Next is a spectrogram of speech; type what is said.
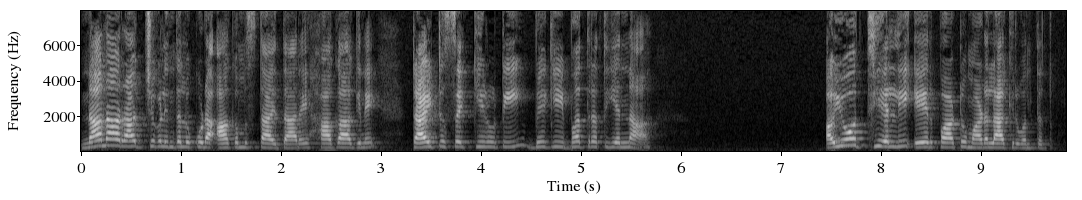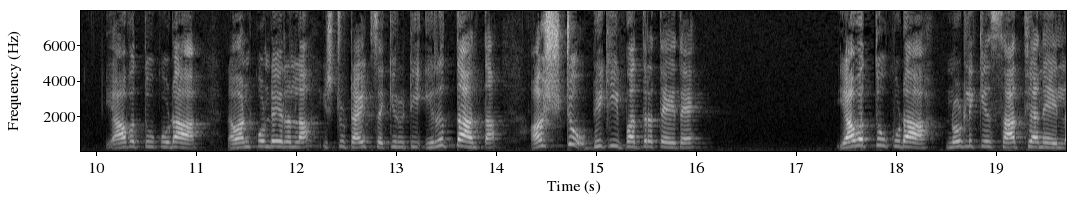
ನಾನಾ ರಾಜ್ಯಗಳಿಂದಲೂ ಕೂಡ ಆಗಮಿಸ್ತಾ ಇದ್ದಾರೆ. ಹಾಗಾಗಿನೇ ಟೈಟ್ ಸೆಕ್ಯೂರಿಟಿ, ಬಿಗಿ ಭದ್ರತೆಯನ್ನ ಅಯೋಧ್ಯೆಯಲ್ಲಿ ಏರ್ಪಾಟು ಮಾಡಲಾಗಿರುವಂಥದ್ದು. ಯಾವತ್ತೂ ಕೂಡ ನಾವು ಅನ್ಕೊಂಡೇ ಇರಲ್ಲ, ಇಷ್ಟು ಟೈಟ್ ಸೆಕ್ಯೂರಿಟಿ ಇರುತ್ತಾ ಅಂತ. ಅಷ್ಟು ಬಿಗಿ ಭದ್ರತೆ ಇದೆ. ಯಾವತ್ತೂ ಕೂಡ ನೋಡಲಿಕ್ಕೆ ಸಾಧ್ಯನೇ ಇಲ್ಲ.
